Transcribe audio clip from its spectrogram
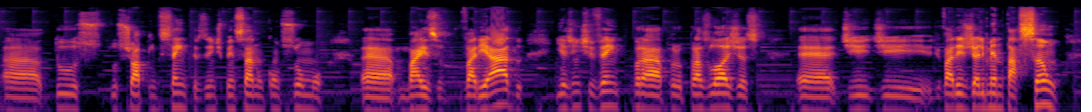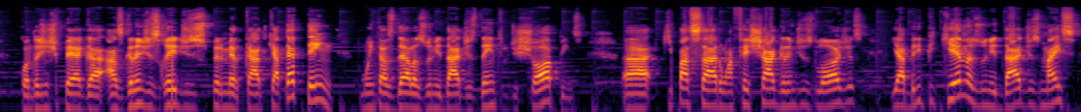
uh, dos, dos, shopping centers, a gente pensar num consumo uh, mais variado e a gente vem para as lojas uh, de, de, de, varejo de alimentação, quando a gente pega as grandes redes de supermercado, que até tem muitas delas unidades dentro de shoppings, uh, que passaram a fechar grandes lojas e abrir pequenas unidades mais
